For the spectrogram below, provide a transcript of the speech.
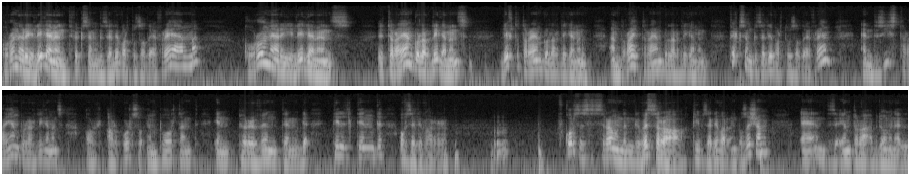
coronary ligament fixing the liver to the diaphragm coronary ligaments triangular ligaments left triangular ligament and right triangular ligament fixing the liver to the diaphragm and these triangular ligaments are, are also important in preventing tilting of the liver. Of course the surrounding viscera keep the liver in position and the intra-abdominal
